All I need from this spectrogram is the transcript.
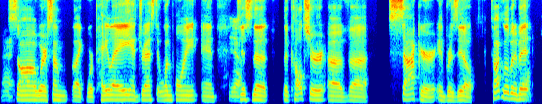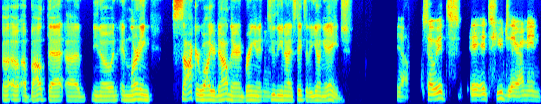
right. saw where some like where Pele had dressed at one point, and yeah. just the the culture of uh, soccer in Brazil. Talk a little bit a bit uh, uh, about that, uh, you know, and, and learning soccer while you're down there and bringing it mm-hmm. to the United States at a young age. Yeah. So it's it's huge there. I mean,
